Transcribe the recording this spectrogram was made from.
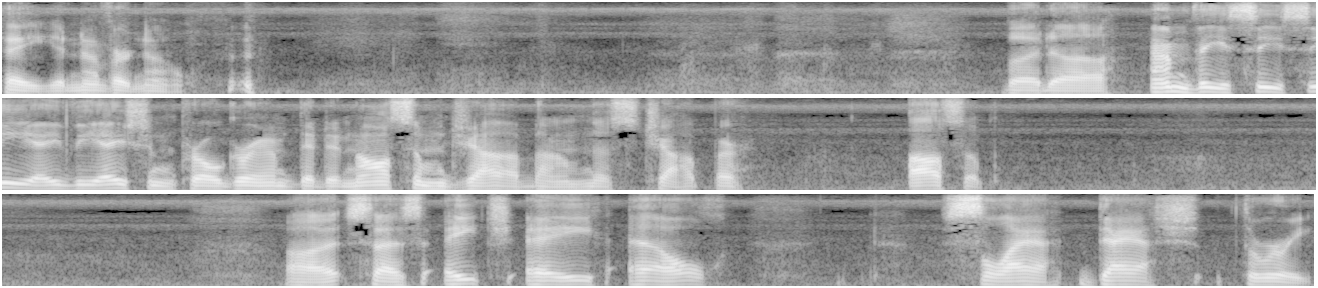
hey, you never know. but uh, MVCC Aviation Program did an awesome job on this chopper. Awesome. Uh, it says HAL slash dash three.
